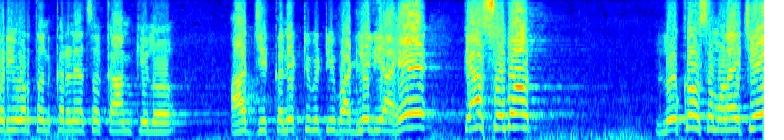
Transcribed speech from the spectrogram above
परिवर्तन करण्याचं काम केलं. आज जी कनेक्टिव्हिटी वाढलेली आहे त्यासोबत लोक असं म्हणायचे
